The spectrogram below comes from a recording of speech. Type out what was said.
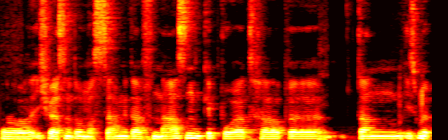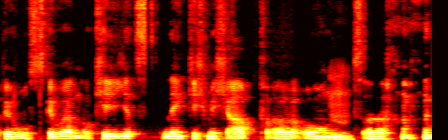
äh, ich weiß nicht, ob man es sagen darf, Nasen gebohrt habe, dann ist mir bewusst geworden, okay, jetzt lenke ich mich ab äh, und mhm. äh,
